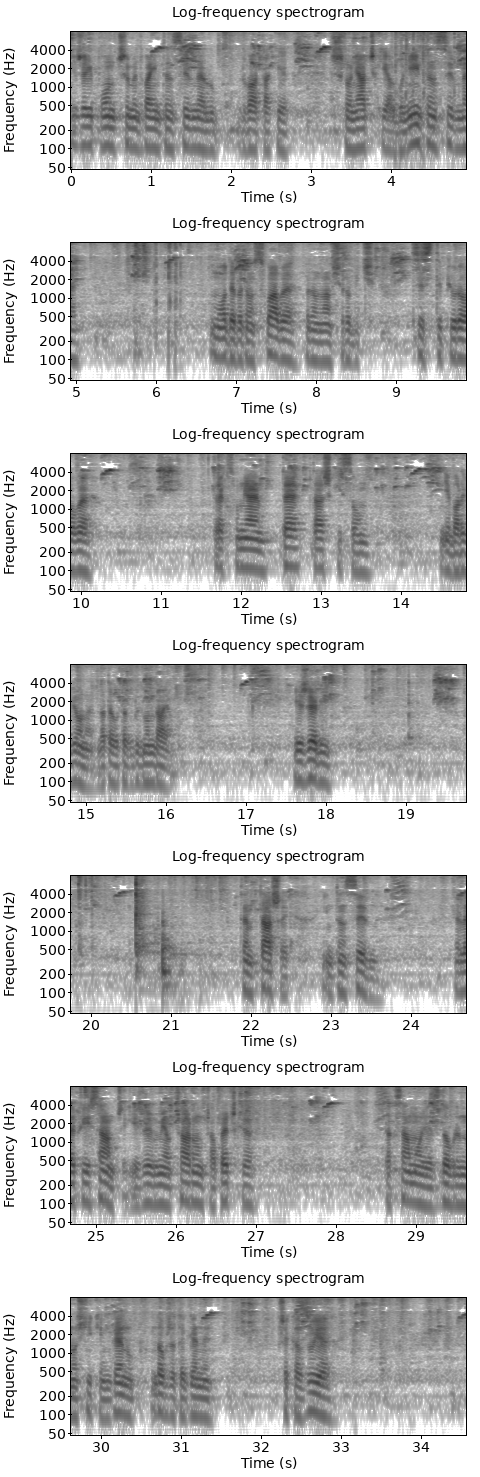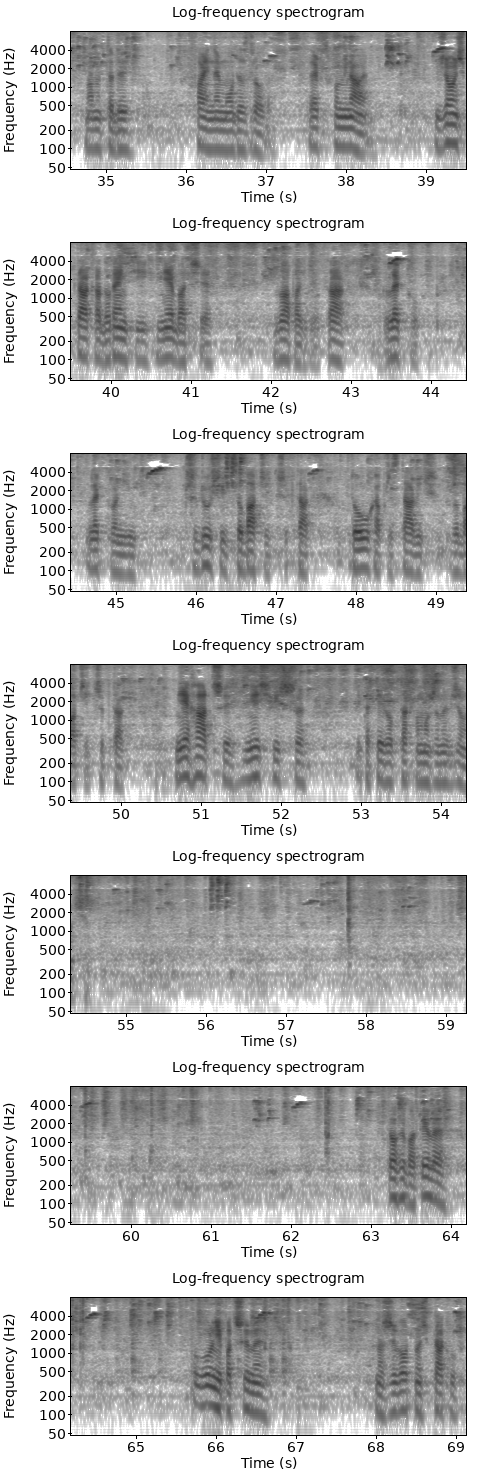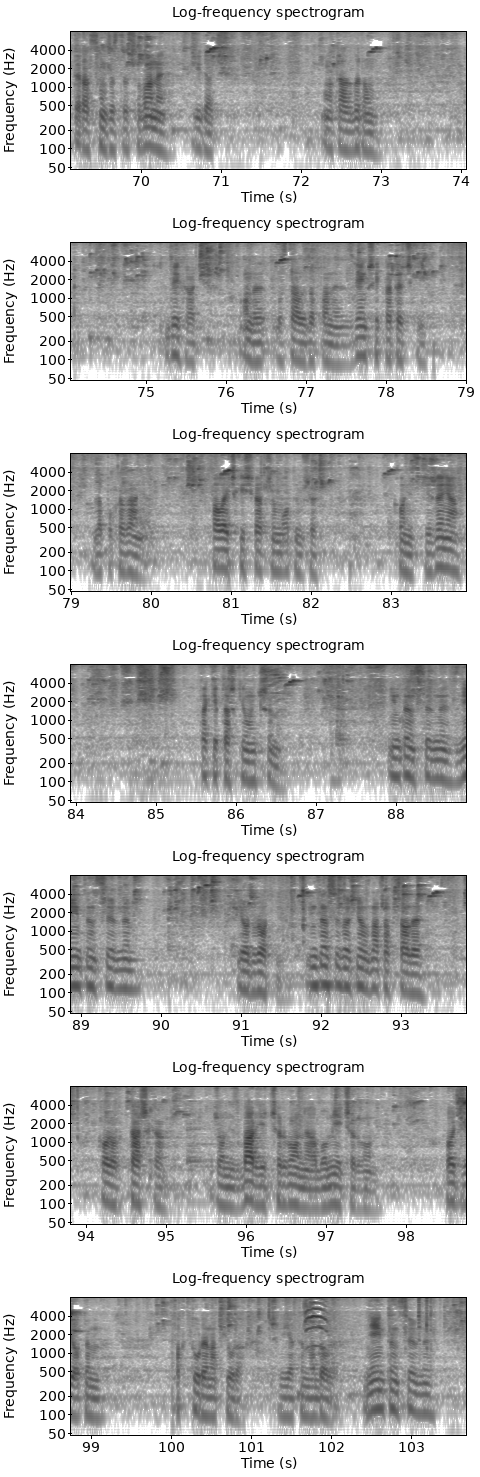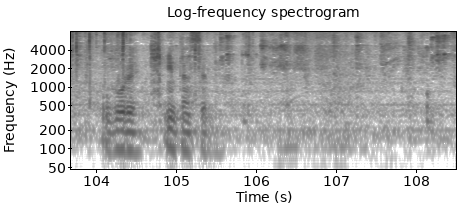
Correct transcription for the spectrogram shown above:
Jeżeli połączymy dwa intensywne lub dwa takie szroniaczki albo nieintensywne, Młode będą słabe, będą nam się robić cysty piórowe. Tak jak wspomniałem, te ptaszki są niebarwione, dlatego tak wyglądają. Jeżeli ten ptaszek intensywny, lepiej samczyk, jeżeli miał czarną czapeczkę, tak samo jest dobrym nośnikiem genów, dobrze te geny przekazuje. Mamy wtedy fajne, młode, zdrowe. Tak jak wspominałem, wziąć ptaka do ręki, nie bać się, złapać go, tak, lekko, lekko nim przydusić, zobaczyć, czy ptak do ucha przystawić, zobaczyć, czy ptak nie haczy, nie świszcze i takiego ptaka możemy wziąć. To chyba tyle. Ogólnie patrzymy na żywotność ptaków. Teraz są zestresowane. Widać. One teraz będą dychać. One zostały zapane z większej klateczki dla pokazania. Pałeczki świadczą o tym, że koniec pierzenia. Takie ptaszki łączymy. Intensywny z nieintensywnym i odwrotnie. Intensywność nie oznacza wcale kolor ptaszka, że on jest bardziej czerwony albo mniej czerwony. Chodzi o tę fakturę na piórach, czyli jak ten na dole. Nieintensywny, u góry intensywny.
